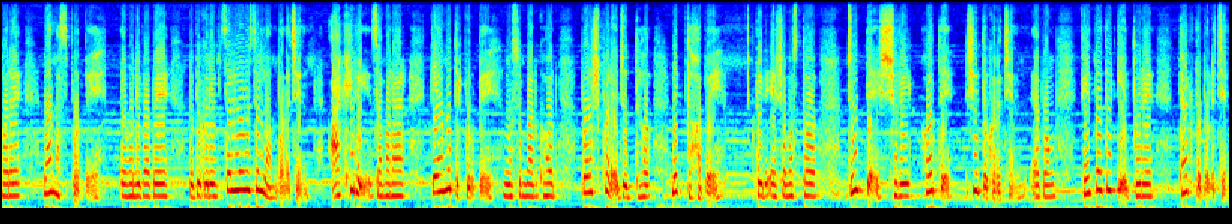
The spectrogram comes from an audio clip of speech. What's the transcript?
করে নামাজ পড়বে। এমনই ভাবে নবী করিম সাল্লাম বলেছেন, আখেরি জামানার কেয়ামতের পূর্বে মুসলমানগণ পরস্পরে যুদ্ধ লিপ্ত হবে। তিনি এ সমস্ত যুদ্ধে শরীক হতে নিষিদ্ধ করেছেন এবং ফিতনা থেকে দূরে থাকতে বলেছেন।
